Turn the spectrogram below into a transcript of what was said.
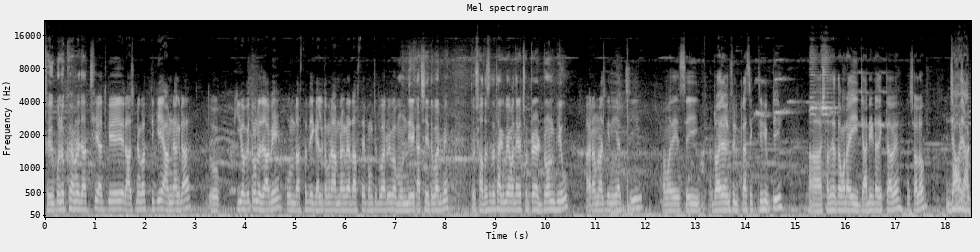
সেই উপলক্ষে আমরা যাচ্ছি আজকে রাজনগর থেকে আমডাংরা তো কীভাবে তোমরা যাবে, কোন রাস্তা দিয়ে গেলে তোমরা আমডাংরা রাস্তায় পৌঁছাতে পারবে বা মন্দিরের কাছে যেতে পারবে। তো সাথে সাথে থাকবে আমাদের একটা ছোট্ট একটা ড্রোন ভিউ আর আমরা আজকে নিয়ে যাচ্ছি আমাদের সেই Royal Enfield Classic three fifty সাথে সাথে আমরা এই জার্নিটা দেখতে হবে। চলো, যাওয়া যাক।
